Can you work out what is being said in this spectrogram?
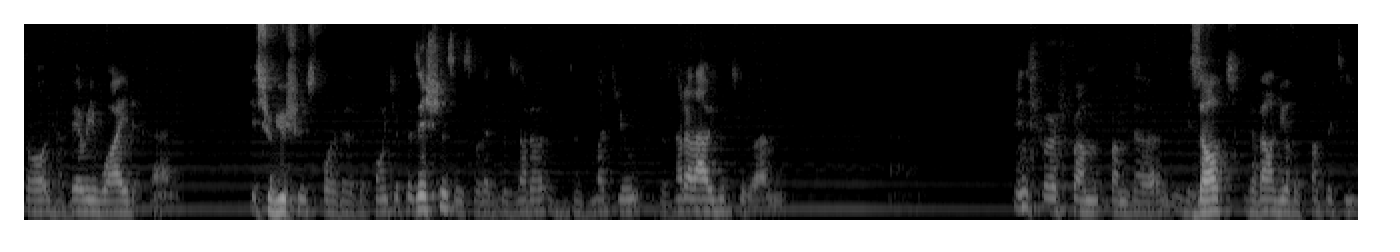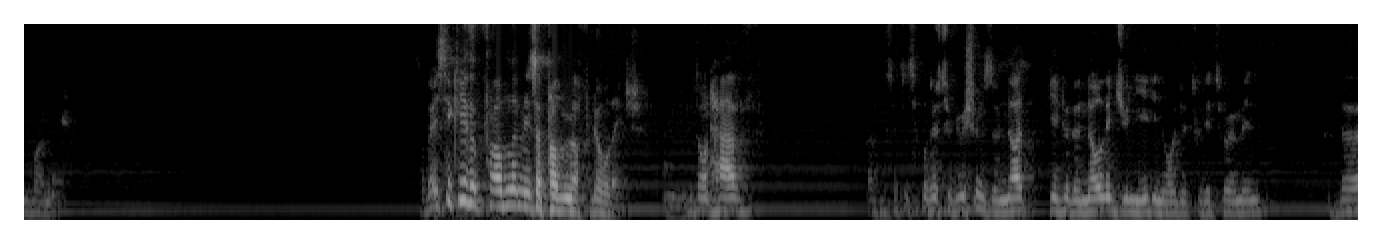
So you have very wide uh, distributions for the, the pointer positions, and so that does not, uh, does not you does not allow you to um, infer from from the result the value of the property you are measuring. So basically, the problem is a problem of knowledge. You don't have statistical distributions do not give you the knowledge you need in order to determine the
